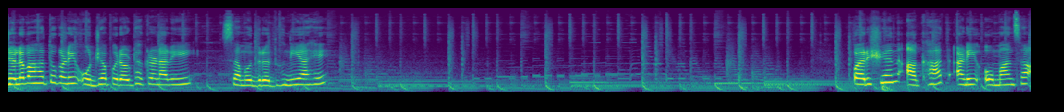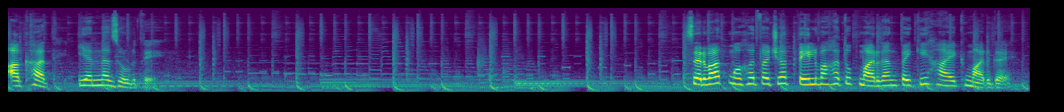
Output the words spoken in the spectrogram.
जलवाहतूक आणि ऊर्जा पुरवठा करणारी समुद्रधुनी आहे. पर्शियन आखात आणि ओमानचा आखात यांना जोडते. सर्वात महत्त्वाच्या तेल वाहतूक मार्गांपैकी हा एक मार्ग आहे.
